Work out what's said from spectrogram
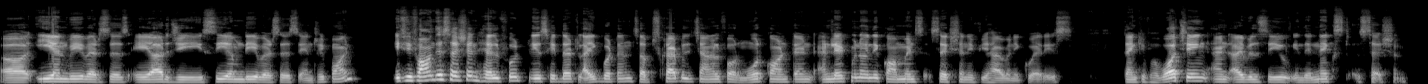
uh, env versus arg cmd versus entry point. If you found this session helpful please hit that like button subscribe to the channel for more content and let me know in the comments section if you have any queries. Thank you for watching and i will see you in the next session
